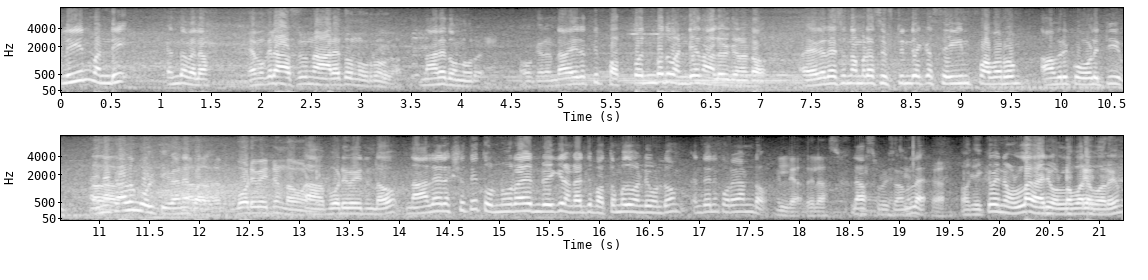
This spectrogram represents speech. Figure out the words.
ക്ലീൻ വണ്ടി എന്താ വില? നമുക്ക് ലാസ്റ്റ് നാല് തൊണ്ണൂറ് രൂപ നാല് തൊണ്ണൂറ്. ഓക്കെ രണ്ടായിരത്തി പത്തൊൻപത് വണ്ടിയെന്ന് ആലോചിക്കണം കേട്ടോ. ഏകദേശം നമ്മുടെ സ്വിഫ്റ്റിന്റെയൊക്കെ സെയിം പവറും ആ ഒരു ക്വാളിറ്റിയും അതിനേക്കാളും ക്വാളിറ്റി വേണേ പറയാം. ബോഡി വെയിറ്റ് ഉണ്ടാവും ആ ബോഡി വെയിറ്റ് ഉണ്ടാവും. നാല് ലക്ഷത്തി തൊണ്ണൂറായിരം രൂപയ്ക്ക് രണ്ടായിരത്തി പത്തൊമ്പത് വണ്ടി കൊണ്ടുപോകും. എന്തെങ്കിലും കുറയാണ്ടോ ഇല്ല അത് ലാസ്റ്റ് ലാസ്റ്റ് പ്രൈസ് ആണല്ലേ? ഓക്കെ ഇക്ക് പിന്നെ ഉള്ള കാര്യം ഉള്ള പോലെ പറയും.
